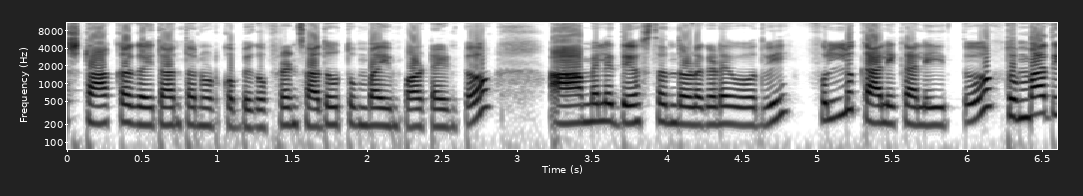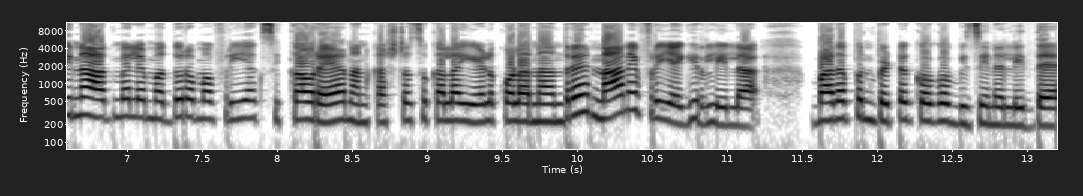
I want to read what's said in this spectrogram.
ಸ್ಟಾಕ್ ಆಗೈತಾ ಅಂತ ನೋಡ್ಕೋಬೇಕು ಫ್ರೆಂಡ್ಸ್ ಅದು ತುಂಬಾ ಇಂಪಾರ್ಟೆಂಟು ಆಮೇಲೆ ದೇವಸ್ಥಾನದ ಒಳಗಡೆ ಹೋದ್ವಿ. ಫುಲ್ಲು ಖಾಲಿ ಖಾಲಿ ಇತ್ತು. ತುಂಬಾ ದಿನ ಆದ್ಮೇಲೆ ಮಧುರಮ್ಮ ಫ್ರೀಯಾಗಿ ಸಿಕ್ಕವ್ರೆ. ನನ್ನ ಕಷ್ಟ ಸುಖಲ್ಲ ಹೇಳ್ಕೊಳ್ಳೋಣ ಅಂದ್ರೆ ನಾನೇ ಫ್ರೀ ಆಗಿರ್ಲಿಲ್ಲ. ಬಾದಪ್ಪನ ಬೆಟ್ಟಕ್ಕೆ ಹೋಗೋ ಬಿಸಿನಲ್ಲಿದ್ದೆ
